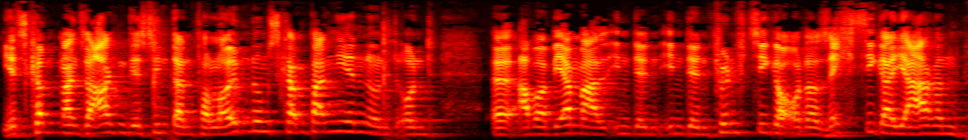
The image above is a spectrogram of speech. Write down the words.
Jetzt könnte man sagen, das sind dann Verleumdungskampagnen und, und äh, aber wer mal in den, in den 50er oder 60er Jahren,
